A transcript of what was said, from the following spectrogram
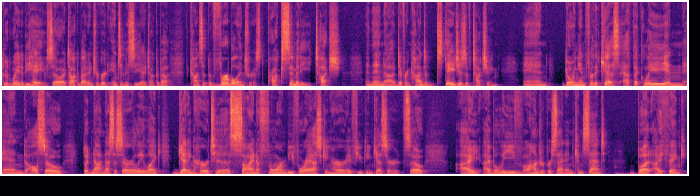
good way to behave. So I talk about introvert intimacy. I talk about the concept of verbal interest, proximity, touch, and then uh, different kinds of stages of touching and going in for the kiss ethically and and also but not necessarily like getting her to sign a form before asking her if you can kiss her. So I I believe 100% in consent, but I think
